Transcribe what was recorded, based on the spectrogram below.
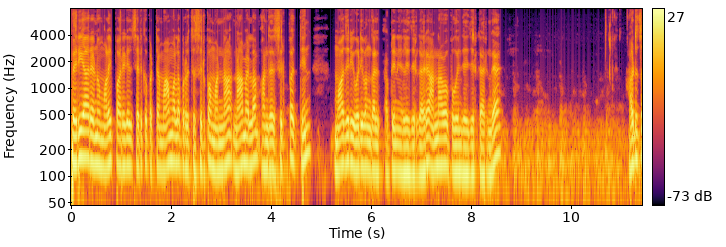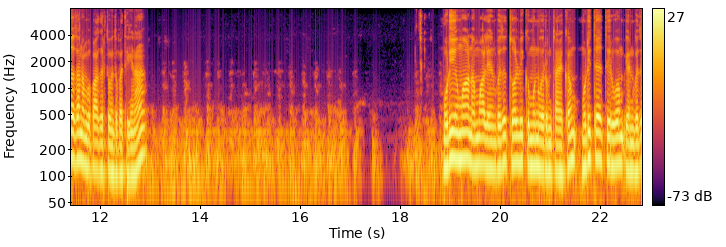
பெரியார் எனும் மலைப்பாறையில் செதுக்கப்பட்ட மாமல்லபுரத்து சிற்பம் அண்ணா நாமெல்லாம் அந்த சிற்பத்தின் மாதிரி வடிவங்கள் அப்படின்னு எழுதியிருக்காரு. அண்ணாவை புகழ்ந்து எழுதியிருக்காருங்க. அடுத்ததாக நம்ம பார்க்குறது வந்து பார்த்திங்கன்னா முடியுமா நம்மால் என்பது தோல்விக்கு முன் வரும் தயக்கம் முடித்த தீர்வம் என்பது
